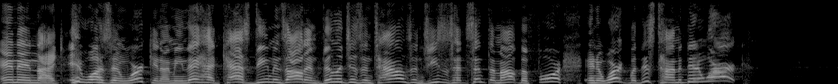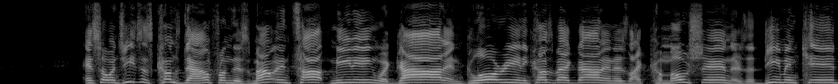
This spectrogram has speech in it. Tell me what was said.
And then, like, it wasn't working. I mean, they had cast demons out in villages and towns, and Jesus had sent them out before, and it worked, but this time it didn't work. And so when Jesus comes down from this mountaintop meeting with God and glory, and he comes back down, and there's like commotion, there's a demon kid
